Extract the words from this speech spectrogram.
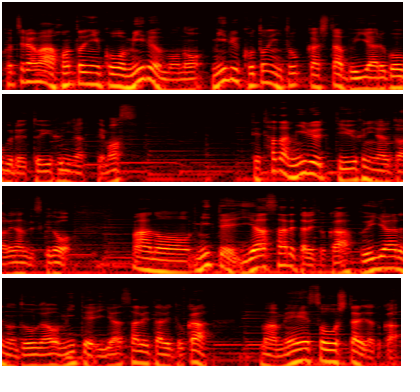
こちらは本当にこう見るもの見ることに特化した VR ゴーグルという風になってます。でただ見るっていう風になるとあれなんですけどまああの見て癒されたりとか VR の動画を見て癒されたりとかまあ瞑想したりだとか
